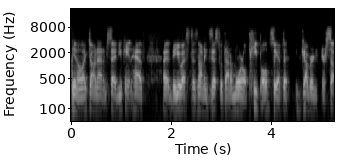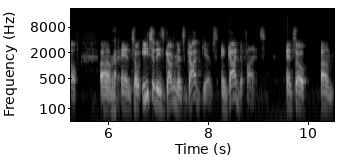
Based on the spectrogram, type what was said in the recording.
You know, like John Adams said, you can't have uh, the U.S. does not exist without a moral people. So you have to govern yourself. Um, right. And so each of these governments, God gives and God defines. And so um,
